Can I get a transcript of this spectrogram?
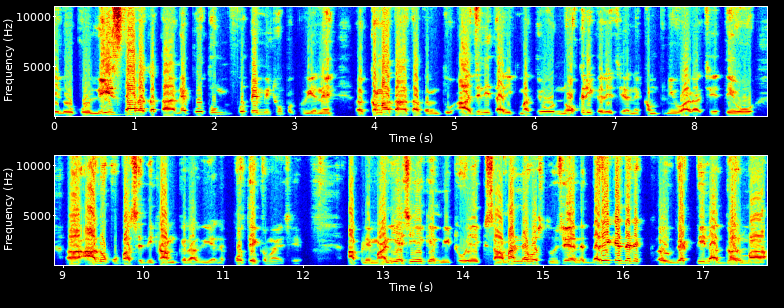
એ લોકો લીઝ ધારક હતા અને પોતું, પોતે મીઠું પકવી અને કમાતા હતા, પરંતુ આજની તારીખમાં તેઓ નોકરી કરે છે અને કંપની છે, તેઓ આ લોકો પાસેથી કામ કરાવી અને પોતે કમાય છે. આપણે માનીએ છીએ કે મીઠું એક સામાન્ય વસ્તુ છે અને દરેકે દરેક વ્યક્તિના ઘરમાં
